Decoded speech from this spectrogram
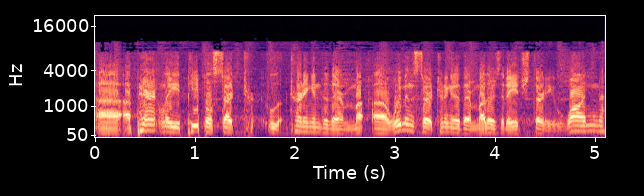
Uh, apparently, people start tur- turning into their mo- uh, women start turning into their mothers at age 31.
